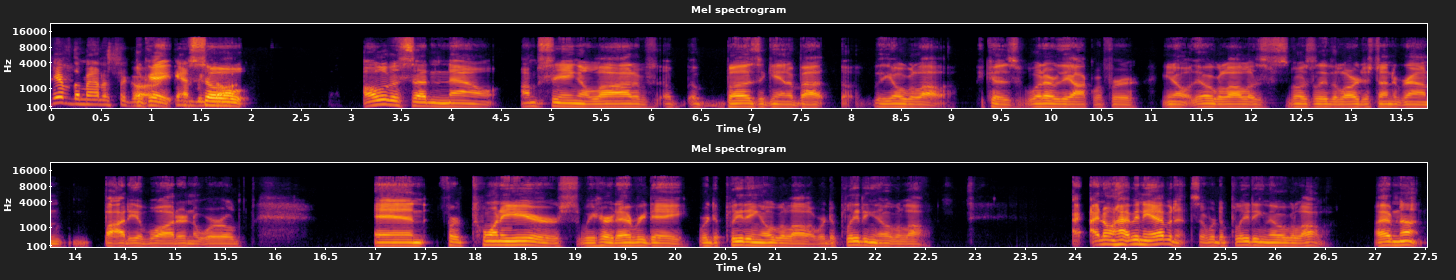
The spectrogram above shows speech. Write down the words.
Give the man a cigar. Okay. So all of a sudden now I'm seeing a lot of, of, of buzz again about the Ogallala because whatever the aquifer you know, the Ogallala is supposedly the largest underground body of water in the world. And for 20 years, we heard every day, we're depleting Ogallala, we're depleting the Ogallala. I, I don't have any evidence that we're depleting the Ogallala. I have none.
